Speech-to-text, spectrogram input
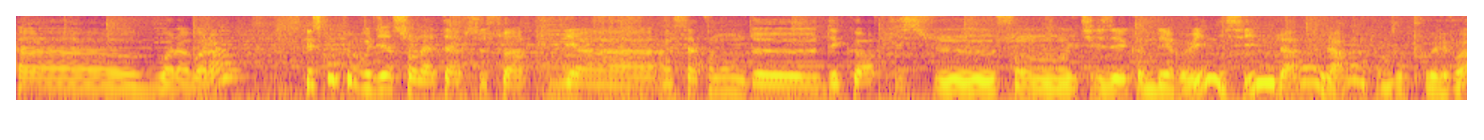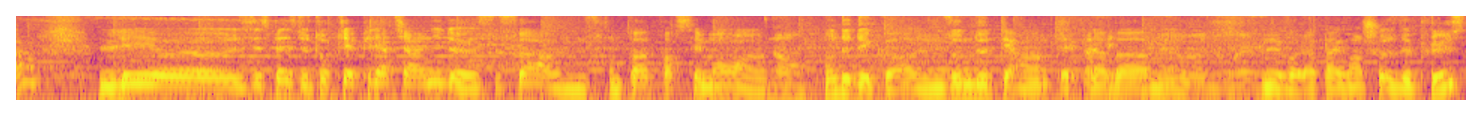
Euh, voilà, voilà. Qu'est-ce qu'on peut vous dire sur la table ce soir? Il y a un certain nombre de décors qui se sont utilisés comme des ruines ici, là, là, comme vous pouvez le voir. Les euh, espèces de tours capillaires tyrannides de ce soir ne seront pas forcément euh, Non. ont de décors, une zone de terrain peut-être là-bas, mais, voilà, pas grand chose de plus.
